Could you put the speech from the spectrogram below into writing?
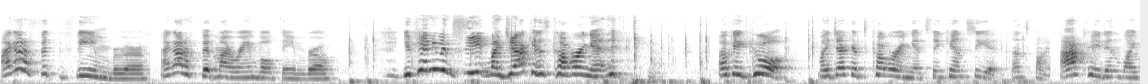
I gotta fit the theme, bro. I gotta fit my rainbow theme, bro. You can't even see it. My jacket is covering it. okay, cool. My jacket's covering it, so you can't see it. That's fine. I actually didn't like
